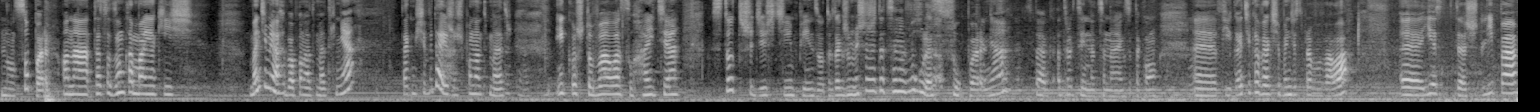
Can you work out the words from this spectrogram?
No super. Ona, ta sadzonka ma jakiś... Będzie miała chyba ponad metr, nie? Tak mi się wydaje, że już ponad metr. I kosztowała, słuchajcie, 135 zł. Także myślę, że ta cena w ogóle super, nie? Tak, atrakcyjna cena jak za taką e, figę. Ciekawe jak się będzie sprawowała. E, jest też lipa.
